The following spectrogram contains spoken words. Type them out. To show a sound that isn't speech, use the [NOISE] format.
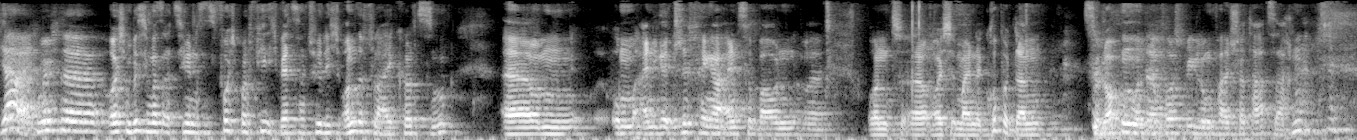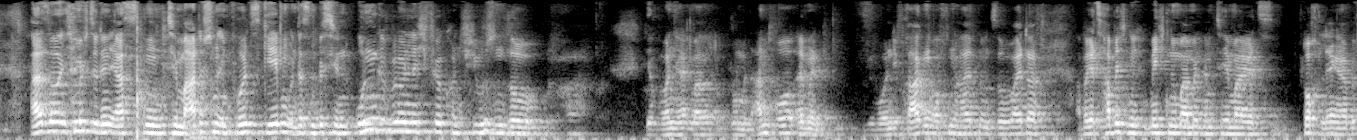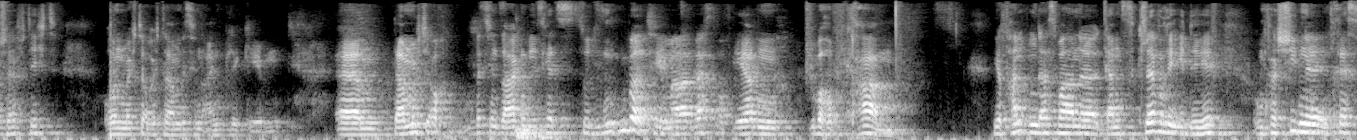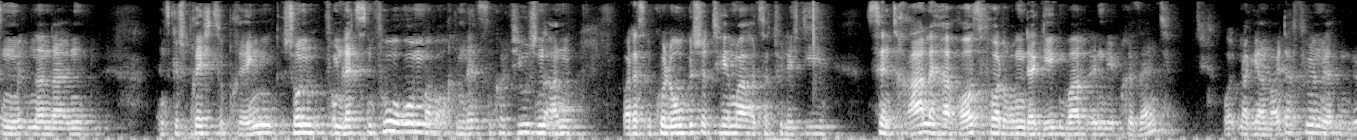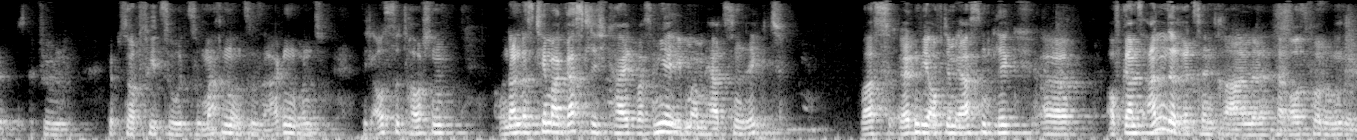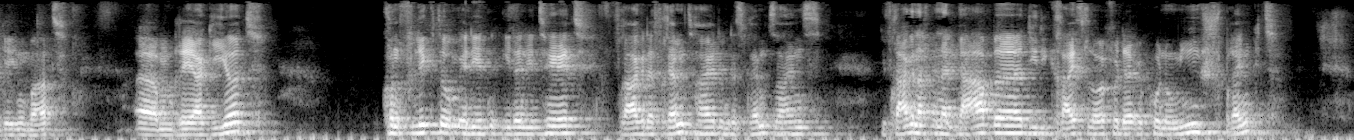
Ja, ich möchte euch ein bisschen was erzählen. Das ist furchtbar viel. Ich werde es natürlich on the fly kürzen, ähm, um einige Cliffhanger einzubauen äh, und äh, euch in meine Gruppe dann zu locken unter Vorspiegelung falscher Tatsachen. Also ich möchte den ersten thematischen Impuls geben und das ist ein bisschen ungewöhnlich für Confusion. So, wir wollen ja immer so mit Antwort, äh, mit, wir wollen die Fragen offen halten und so weiter. Aber jetzt habe ich mich nun mal mit dem Thema jetzt doch länger beschäftigt und möchte euch da ein bisschen Einblick geben. Ähm, da möchte ich auch ein bisschen sagen, wie es jetzt zu diesem Überthema Gast auf Erden überhaupt kam. Wir fanden, das war eine ganz clevere Idee, um verschiedene Interessen miteinander in, ins Gespräch zu bringen. Schon vom letzten Forum, aber auch dem letzten Confusion an, war das ökologische Thema als natürlich die zentrale Herausforderung der Gegenwart irgendwie präsent. Wollten wir gern weiterführen. Wir hatten das Gefühl, gibt es noch viel zu, zu machen und zu sagen und sich auszutauschen. Und dann das Thema Gastlichkeit, was mir eben am Herzen liegt, was irgendwie auf den ersten Blick äh, auf ganz andere zentrale Herausforderungen der Gegenwart ähm, reagiert. Konflikte um Identität, Frage der Fremdheit und des Fremdseins, die Frage nach einer Gabe, die die Kreisläufe der Ökonomie sprengt,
